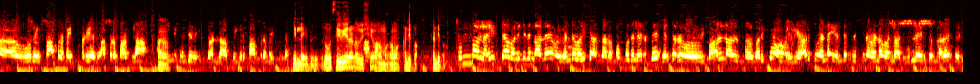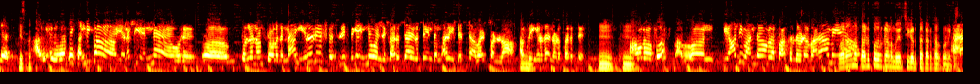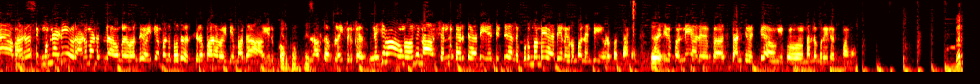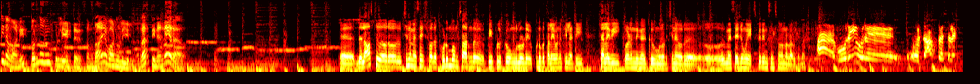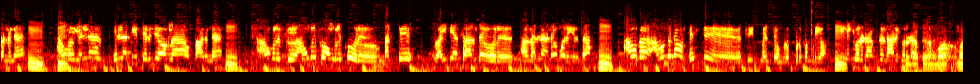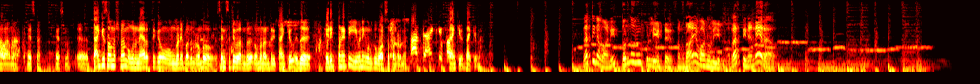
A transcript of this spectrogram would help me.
ஒரு காம்ப்ரமைஸ் கிடையாது. அப்புறம் பார்க்கலாம். அது இன்னும் கொஞ்சம் வெயிட் பண்ணலாம் அப்படிங்கிற காம்ப்ரமைஸ் இல்ல. இல்ல இது ரொம்ப சிவியரான விஷயம். ஆமா ஆமா கண்டிப்பா கண்டிப்பா. சும்மா லைட்டா வலிக்குதுனால எந்த வயசா இருந்தாலும் முப்பதுல இருந்து எந்த வாழ்நாள் வரைக்கும் யாருக்கு வேணா எந்த பிரச்சனை வேணா வரலாம். அது உள்ள இருக்கிறதுனால தெரியாது. அதுக்கு வந்து கண்டிப்பா எனக்கு என்ன ஒரு சொல்லணும்னு தோணுதுன்னா இருதய ஸ்பெஷலிஸ்டுக்கு இன்னும் கொஞ்சம் கருத்தா இருந்து இந்த மாதிரி டெஸ்ட் அவாய்ட் பண்ணலாம் அப்படிங்கறது என்னோட கருத்து. அவங்க வியாதி வந்தவங்கள பாக்குறத விட வராம தடுப்பதற்கான முயற்சிக்கு எடுத்தா கரெக்டா இருக்கும் நினைக்கிறேன். ஆஹ், வர்றதுக்கு முன்னாடி ஒரு அனுமானத்துல அவங்க வந்து வைத்தியம் பண்ணும்போது ஒரு சிறப்பான வைத்தியமா தான் இருக்கும். இருக்கும் லாஸ் ஆஃப் லைஃப் இருக்காது. நிஜமா அவங்க வந்து நான் சொன்ன கருத்தை வந்து ஏத்துட்டு அந்த குடும்பமே வந்து எனக்கு ரொம்ப நன்றியோட பார்த்தாங்க. பண்ணி அதை ஸ்டண்ட் வச்சு அவங்க இப்போ நல்ல முறையில இருக்காங்க. ரத்தின வாணி தொண்ணூறு புள்ளி எட்டு சமுதாய வானொலியில். ரத்தின நேரம். இந்த லாஸ்ட் ஒரு ஒரு சின்ன மெசேஜ் ஃபார் குடும்பம் சார்ந்த பீப்புளுக்கு உங்களுடைய குடும்ப தலைவனுக்கு இல்லாட்டி தலைவி குழந்தைங்களுக்கு உங்களோட சின்ன ஒரு ஒரு மெசேஜ் உங்க எக்ஸ்பீரியன்ஸ் சொன்னா நல்லா இருக்கும் ஒரே ஒரு டாக்டர் செலக்ட் பண்ணுங்க. ம் அவங்க எல்லா எல்லாத்தையும் தெரிஞ்சவங்களா பாருங்க. ம். அவங்களுக்கு அவங்களுக்கும் அவங்களுக்கும் ஒரு நட்பு வைத்தியம் சார்ந்த ஒரு நல்ல அணுகுமுறை இருந்தா அவங்க அவங்க தான் பெஸ்ட் ட்ரீட்மெண்ட் உங்களுக்கு கொடுக்க முடியும். இன்னைக்கு ஒரு டாக்டர் நாளைக்கு ஒரு டாக்டர் மாறாம. Yes ma'am yes ma'am thank you so much ma'am உங்களோட நேரத்துக்கும் உங்களுடைய பதில் ரொம்ப சென்சிட்டிவா இருந்தது. ரொம்ப நன்றி. தேங்க்யூ இது எடிட் பண்ணிட்டு ஈவினிங் உங்களுக்கு வாட்ஸ்அப் பண்றேன் ma'am thank you thank you thank you ma'am Rathina Vani தொண்ணூறு புள்ளி எட்டு சமுதாய வானொலியில் ரத்தின நேரம்.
